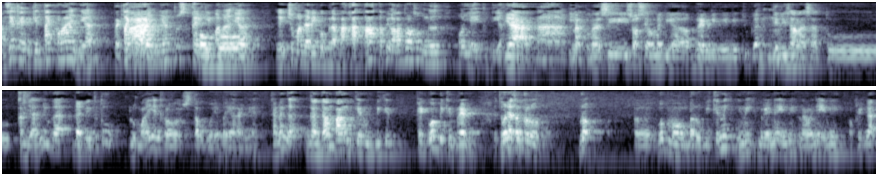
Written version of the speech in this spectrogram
misalnya kayak bikin tagline ya. Tagline-nya terus kayak Logo. gimana ya? Jadi cuma dari beberapa kata tapi orang tuh langsung nge oh iya itu dia. Ya. nah gitu. Nah, nah si sosial media branding ini juga Mm-mm. jadi salah satu kerjaan juga dan itu tuh lumayan kalau setahu gue ya bayarannya. Karena nggak nggak gampang bikin bikin kayak gue bikin brand. Betul, gue datang ke lo bro gue mau baru bikin nih ini brandnya ini namanya ini. Oke nggak.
